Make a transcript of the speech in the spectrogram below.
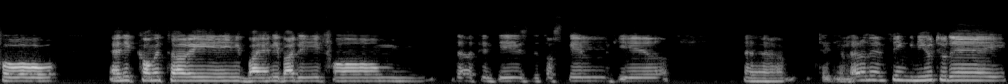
for any commentary by anybody from the attendees that are still here. Uh, did you learn anything new today?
